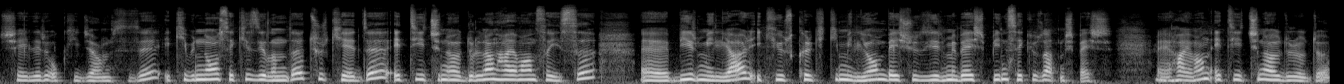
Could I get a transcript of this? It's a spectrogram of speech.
şeyleri okuyacağım size. 2018 yılında Türkiye'de eti için öldürülen hayvan sayısı e, 1 milyar 242 milyon 525 bin 865 e, hayvan eti için öldürüldü.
